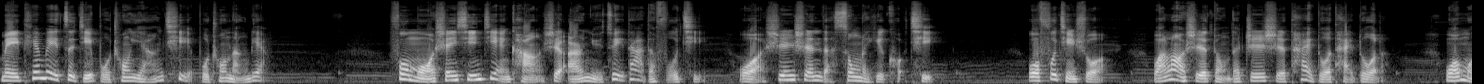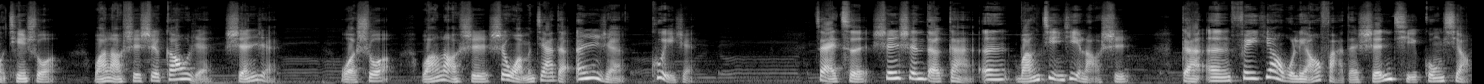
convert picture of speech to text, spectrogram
每天为自己补充阳气、补充能量。父母身心健康是儿女最大的福气，我深深地松了一口气。我父亲说：“王老师懂得知识太多太多了。”我母亲说：“王老师是高人、神人。”我说：“王老师是我们家的恩人、贵人。”再次深深地感恩王进义老师。感恩非药物疗法的神奇功效。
